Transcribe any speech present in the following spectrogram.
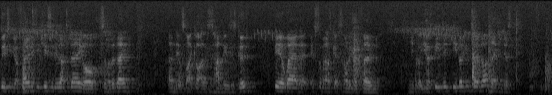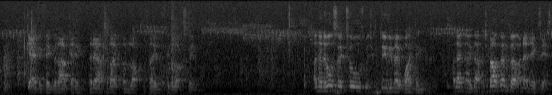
booting your phone, if you choose to do that today or some other day, and it's like, oh, this is handy, this is good, be aware that if someone else gets hold of your phone and you've got USB de- debugging turned on, they can just get everything without getting, they don't have to like unlock the phone through the lock screen. And then there are also tools which can do remote wiping. I don't know that much about them, but I know they exist.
